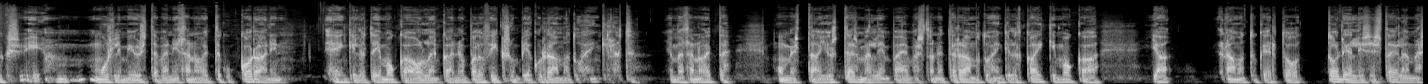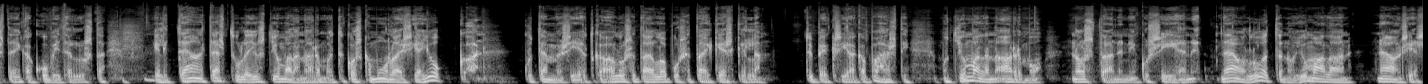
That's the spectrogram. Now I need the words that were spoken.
yksi muslimiystäväni sanoi, että kun Koranin henkilöt ei mokaa ollenkaan, ne on paljon fiksumpia kuin raamatuhenkilöt. Ja mä sanoin, että mun mielestä tämä on just täsmälleen päinvastoin, että raamatuhenkilöt kaikki mokaa ja raamattu kertoo todellisesta elämästä eikä kuvitellusta. Mm. Eli tämä, tästä tulee just Jumalan armo, että koska muunlaisia ei olekaan kuin tämmöisiä, jotka alussa tai lopussa tai keskellä typeksi aika pahasti. Mutta Jumalan armo nostaa ne niin kuin siihen, että nämä on luottanut Jumalaan, nämä on siellä,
